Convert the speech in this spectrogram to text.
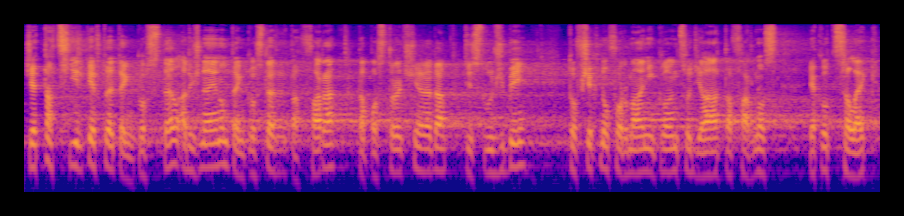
Že ta církev to je ten kostel a když nejenom ten kostel, je ta fara, ta pastorační rada, ty služby, to všechno formální kolem, co dělá ta farnost jako celek.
